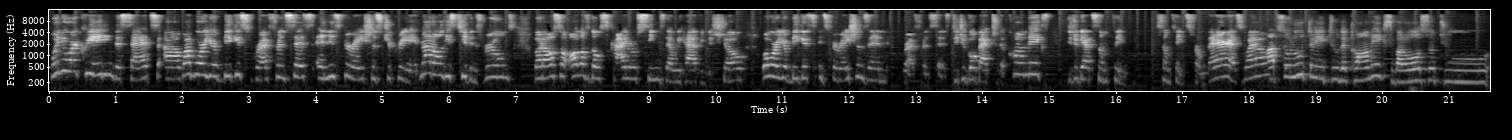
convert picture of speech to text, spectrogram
when you were creating the sets, uh, what were your biggest references and inspirations to create? Not only Steven's rooms, but also all of those Cairo scenes that we have in the show. What were your biggest inspirations and references? Did you go back to the comics? Did you get something, some things from there as well? Absolutely to the comics, but also to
